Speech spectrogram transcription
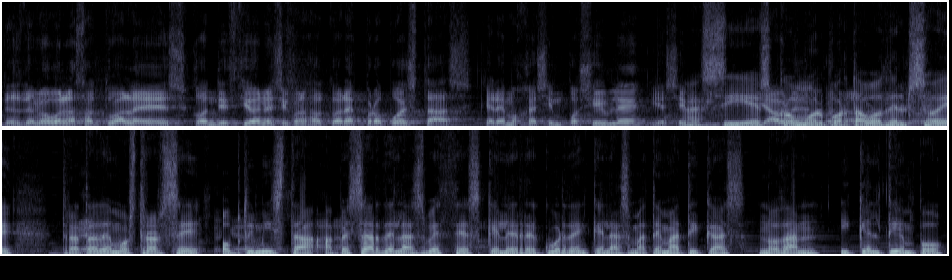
Desde luego, en las actuales condiciones y con las actuales propuestas, queremos que es imposible. Y es Así es como el portavoz del PSOE trata de mostrarse optimista a pesar de las veces que le recuerden que las matemáticas no dan y que el tiempo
